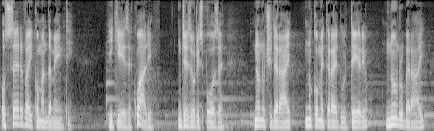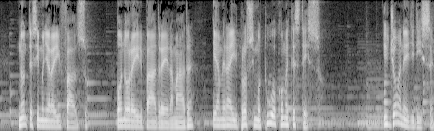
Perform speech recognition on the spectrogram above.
osserva i comandamenti. Gli chiese, quali? Gesù rispose, non ucciderai, non commetterai adulterio, non ruberai, non testimonierai il falso, onorerai il padre e la madre e amerai il prossimo tuo come te stesso. Il giovane gli disse,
